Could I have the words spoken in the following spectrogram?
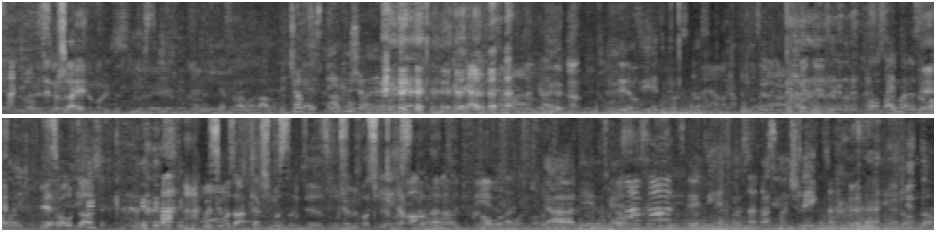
fand die Das ist Bescheid. Wie es war auch da. Wo ich immer so abklatschen muss und äh, so schöne Post spielen muss. Ja, nee, das heißt, wählen Sie etwas, was man schlägt. Kinder.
